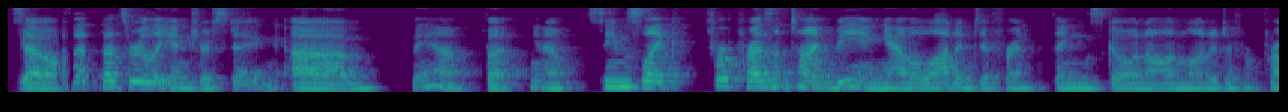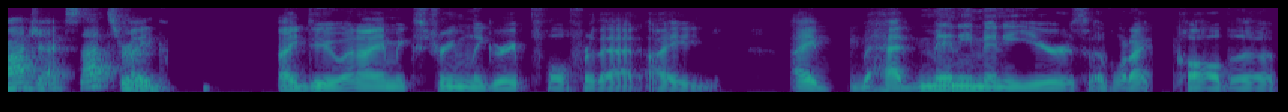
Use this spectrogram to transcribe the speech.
So yep. that, that's really interesting. Um, but yeah, but you know, seems like for present time being, you have a lot of different things going on, a lot of different projects. That's really I, cool. I do, and I am extremely grateful for that. I I had many, many years of what I call the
